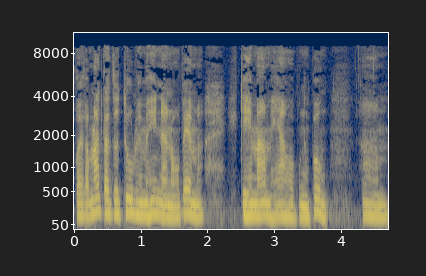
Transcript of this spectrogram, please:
Ko e ka mātau tō tūru he mahina nō Vema, ki he māma he aho pungi pō. Um,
